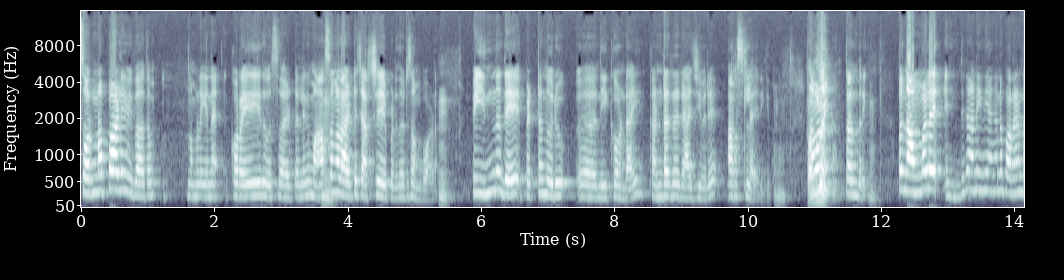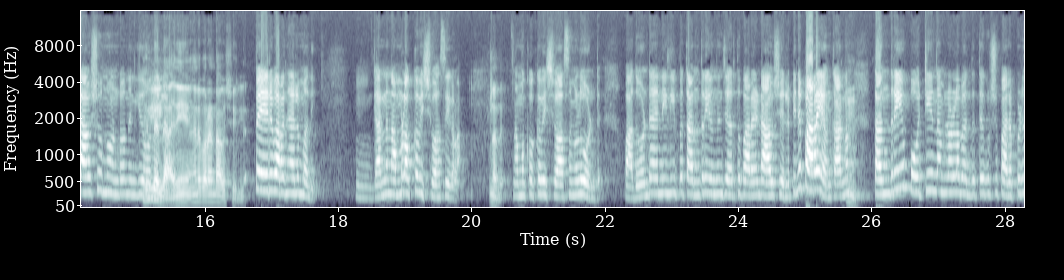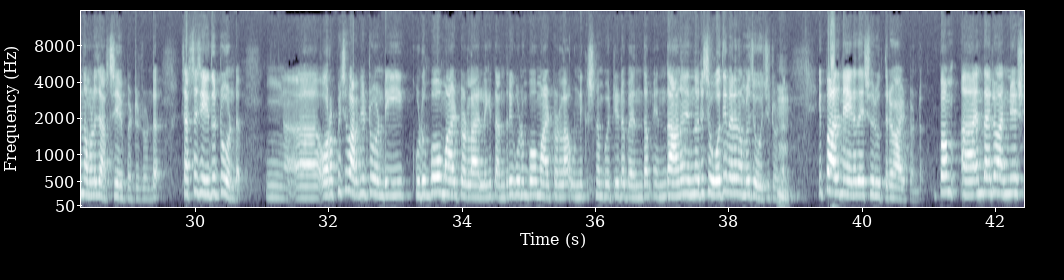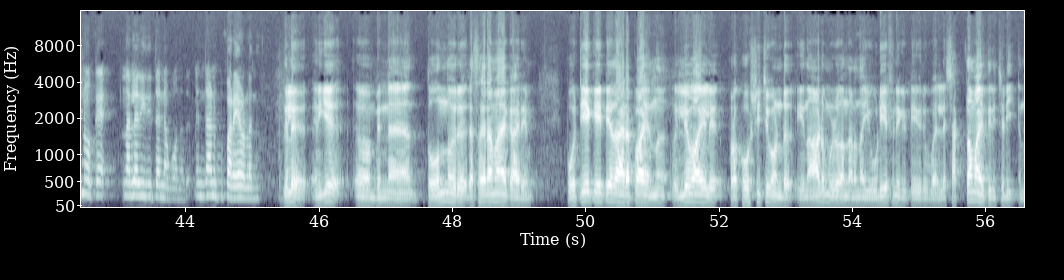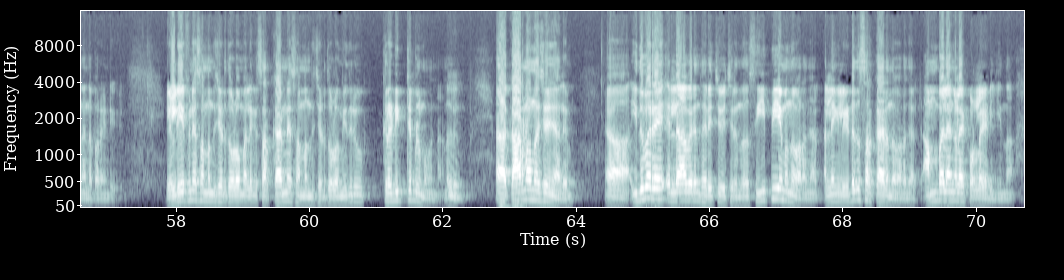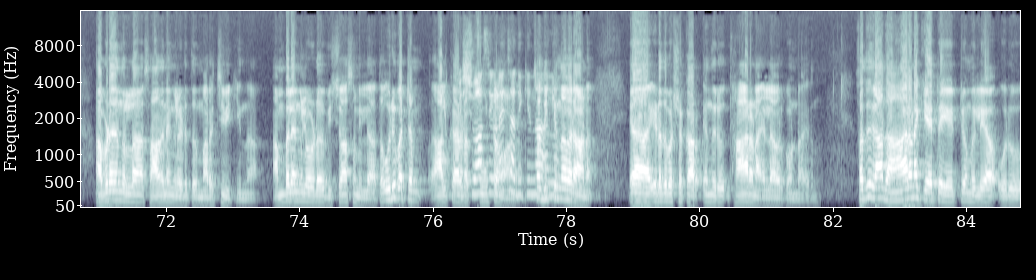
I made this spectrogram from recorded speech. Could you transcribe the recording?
സ്വർണപ്പാളി വിവാദം നമ്മളിങ്ങനെ കുറേ ദിവസമായിട്ട് അല്ലെങ്കിൽ മാസങ്ങളായിട്ട് ചർച്ച ചെയ്യപ്പെടുന്ന ഒരു സംഭവമാണ്. ഇപ്പൊ ഇന്ന് ദേ പെട്ടെന്നൊരു നീക്കം ഉണ്ടായി കണ്ഠര രാജീവര് അറസ്റ്റിലായിരിക്കുന്നു. തന്ത്രി. അപ്പൊ നമ്മൾ എന്തിനാണ് ഇനി അങ്ങനെ പറയേണ്ട ആവശ്യമൊന്നും ഉണ്ടോ എന്ന് എനിക്ക് തോന്നുന്നില്ല. പേര് പറഞ്ഞാലും മതി. കാരണം നമ്മളൊക്കെ വിശ്വാസികളാണ് നമുക്കൊക്കെ വിശ്വാസങ്ങളും ഉണ്ട്. അപ്പൊ അതുകൊണ്ട് തന്നെ ഇനിയിപ്പോ തന്ത്രി ഒന്നും ചേർത്ത് പറയേണ്ട ആവശ്യമില്ല. പിന്നെ പറയാം കാരണം തന്ത്രിയും പോറ്റിയും തമ്മിലുള്ള ബന്ധത്തെക്കുറിച്ച് പലപ്പോഴും നമ്മൾ ചർച്ച ചെയ്യപ്പെട്ടിട്ടുണ്ട് ചർച്ച ചെയ്തിട്ടുമുണ്ട്. ഉറപ്പിച്ചു പറഞ്ഞിട്ടുമുണ്ട് ഈ കുടുംബവുമായിട്ടുള്ള അല്ലെങ്കിൽ തന്ത്രി കുടുംബവുമായിട്ടുള്ള ഉണ്ണികൃഷ്ണൻ പോറ്റിയുടെ ബന്ധം എന്താണ് എന്നൊരു ചോദ്യം വരെ നമ്മൾ ചോദിച്ചിട്ടുണ്ട്. ഇപ്പൊ അതിന് ഏകദേശം ഒരു ഉത്തരവായിട്ടുണ്ട്. ഇപ്പം എന്തായാലും എന്തായാലും അന്വേഷണമൊക്കെ നല്ല രീതിയിൽ തന്നെ പോകുന്നത്. എന്താണ് ഇപ്പൊ പറയാനുള്ളത്? ഇതിൽ എനിക്ക് പിന്നെ തോന്നുന്ന ഒരു രസകരമായ കാര്യം പോറ്റിയെ കയറ്റിയത് ആരപ്പ എന്ന് വലിയ വായിൽ പ്രഘോഷിച്ചുകൊണ്ട് ഈ നാട് മുഴുവൻ നടന്ന യു ഡി എഫിന് കിട്ടിയ ഒരു വലിയ ശക്തമായ തിരിച്ചടി എന്ന് തന്നെ പറയേണ്ടി വരും. എൽ ഡി എഫിനെ സംബന്ധിച്ചിടത്തോളം അല്ലെങ്കിൽ സർക്കാരിനെ സംബന്ധിച്ചിടത്തോളം ഇതൊരു ക്രെഡിറ്റബിൾ മൊമെന്റ് ആണ്. ഒരു കാരണം എന്ന് വെച്ച് കഴിഞ്ഞാൽ ഇതുവരെ എല്ലാവരും ധരിച്ചു വെച്ചിരുന്നത് സി പി എം എന്ന് പറഞ്ഞാൽ അല്ലെങ്കിൽ ഇടത് സർക്കാർ എന്ന് പറഞ്ഞാൽ അമ്പലങ്ങളെ കൊള്ളയടിക്കുന്ന അവിടെ നിന്നുള്ള സാധനങ്ങൾ എടുത്ത് മറിച്ചു വിൽക്കുന്ന അമ്പലങ്ങളോട് വിശ്വാസമില്ലാത്ത ഒരു പറ്റം ആൾക്കാരുടെ കൂട്ടമാണ്. ചതിക്കുന്ന ചതിക്കുന്നവരാണ്. ഇടതുപക്ഷക്കാർ എന്നൊരു ധാരണ എല്ലാവർക്കും ഉണ്ടായിരുന്നു. സത്യത്തിൽ ആ ധാരണയ്ക്കേറ്റ ഏറ്റവും വലിയ ഒരു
